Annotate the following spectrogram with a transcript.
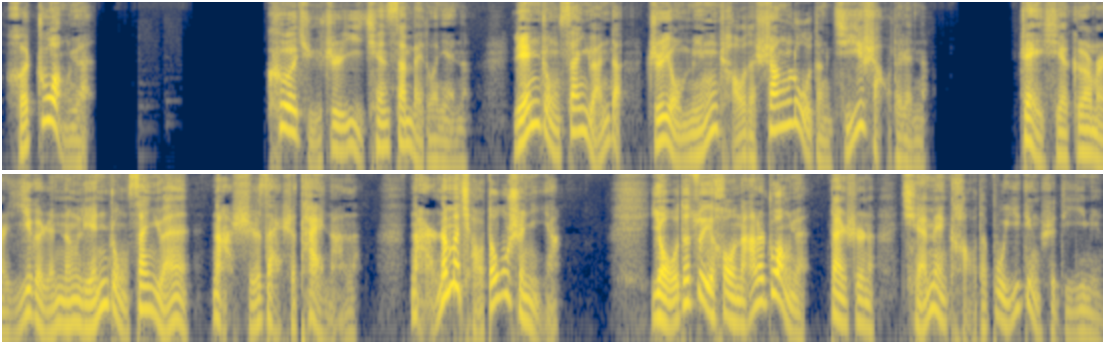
和状元。科举制一千三百多年呢，连中三元的只有明朝的商禄等极少的人呢。这些哥们儿一个人能连中三元，那实在是太难了。哪儿那么巧都是你呀？有的最后拿了状元，但是呢，前面考的不一定是第一名，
